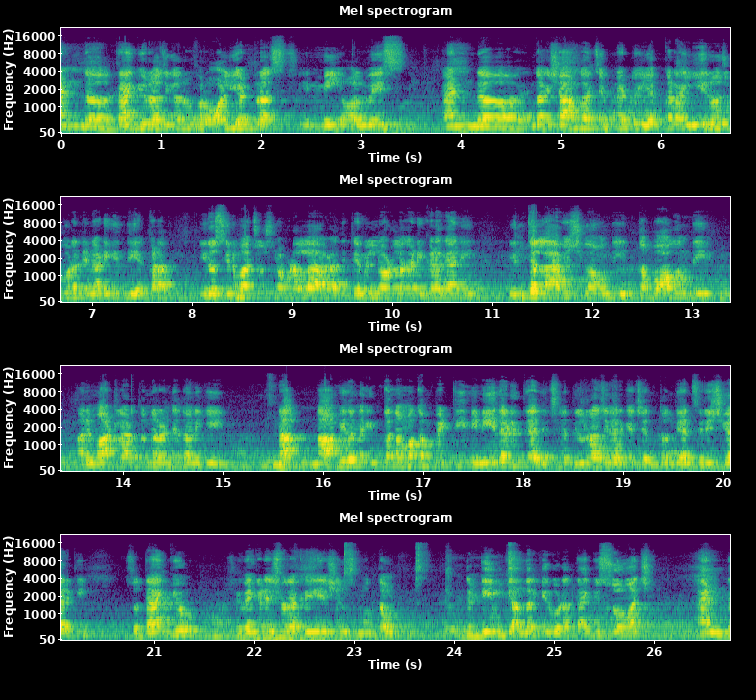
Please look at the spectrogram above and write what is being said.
అండ్ థ్యాంక్ యూ రాజు గారు for all your trust in me always and ఇందాక శ్యామ్ గారు చెప్పినట్టు ఎక్కడ ఏ రోజు కూడా నేను అడిగింది ఎక్కడ? ఈరోజు సినిమా చూసినప్పుడల్లా అది తమిళనాడులో కానీ ఇక్కడ కానీ ఇంత లావిష్గా ఉంది ఇంత బాగుంది అని మాట్లాడుతున్నారంటే దానికి నా నా మీద ఇంత నమ్మకం పెట్టి నేను ఏది అడిగితే అది ఇచ్చిన దిల్ రాజు గారికే చెందుతుంది అండ్ శిరీష్ గారికి. So thank you Sri Venkateswara Creations మొత్తం ద టీమ్కి అందరికీ కూడా thank you so much and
